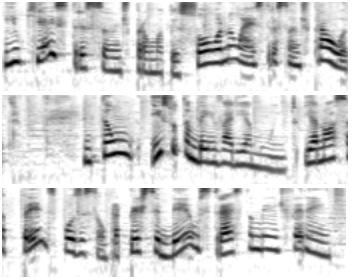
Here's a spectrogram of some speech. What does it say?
e o que é estressante para uma pessoa não é estressante para outra. Então, isso também varia muito. E a nossa predisposição para perceber o estresse também é diferente.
